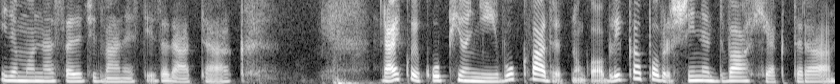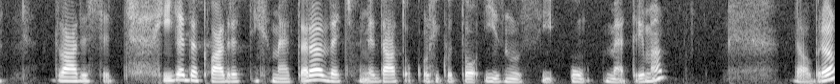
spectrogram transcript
Idemo na sledeći 12. zadatak. Rajko je kupio njivu kvadratnog oblika površine 2 hektara, 20.000 kvadratnih metara, već vam je dato koliko to iznosi u metrima. Dobro.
